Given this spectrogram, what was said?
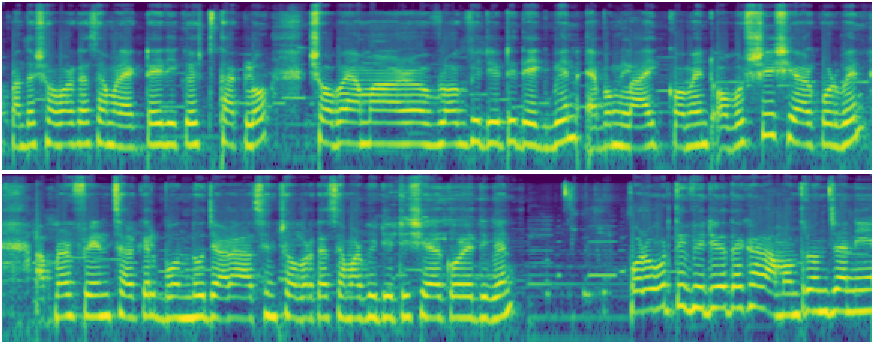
আপনাদের সবার কাছে আমার একটাই রিকোয়েস্ট থাকল, সবাই আমার ব্লগ ভিডিওটি দেখবেন এবং লাইক কমেন্ট অবশ্যই শেয়ার করবেন। আপনার ফ্রেন্ড সার্কেল বন্ধু যারা আছেন, সবার কাছে আমার ভিডিওটি শেয়ার করে দিবেন। পরবর্তী ভিডিও দেখার আমন্ত্রণ জানিয়ে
